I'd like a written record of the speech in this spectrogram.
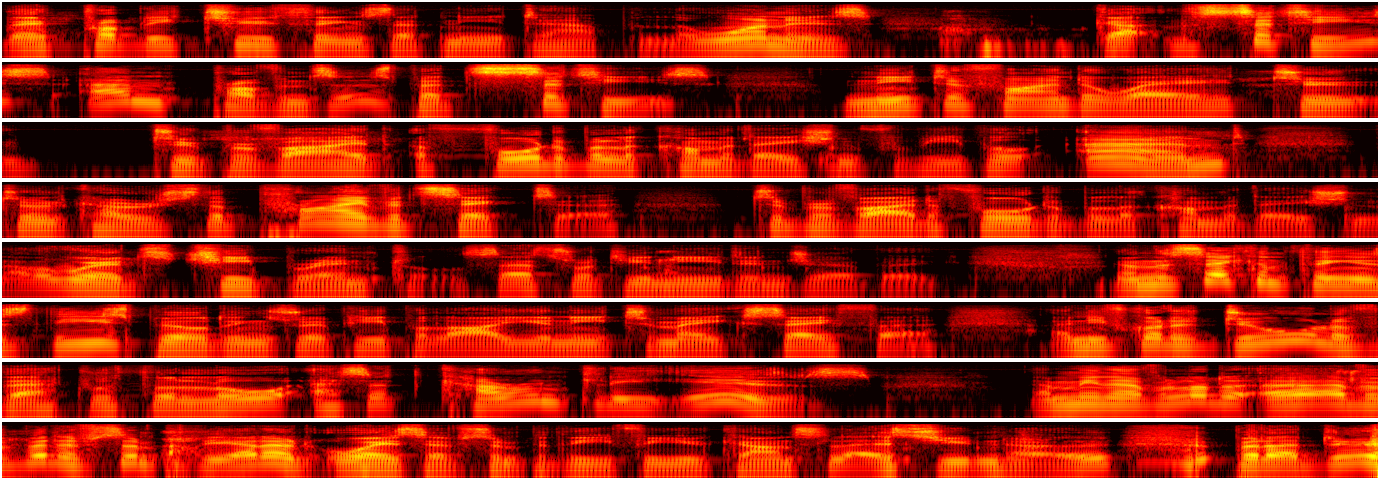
there are probably two things that need to happen. The one is the cities and provinces, but cities need to find a way to to provide affordable accommodation for people and to encourage the private sector to provide affordable accommodation. In other words, cheap rentals. That's what you need in Joburg. And the second thing is these buildings where people are, you need to make safer. And you've got to do all of that with the law as it currently is. I mean, I have a lot. Of, I have a bit of sympathy. I don't always have sympathy for you, councillor, as you know, but I do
